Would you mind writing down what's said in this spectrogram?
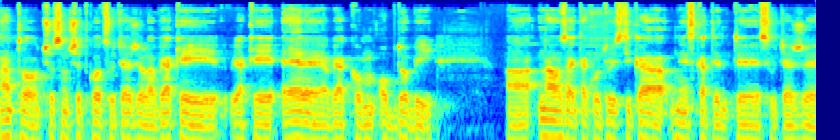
na to, čo som všetko odsúťažil a v jakej, v jakej ére a v jakom období, a naozaj tá kulturistika, dneska tie, tie súťaže,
